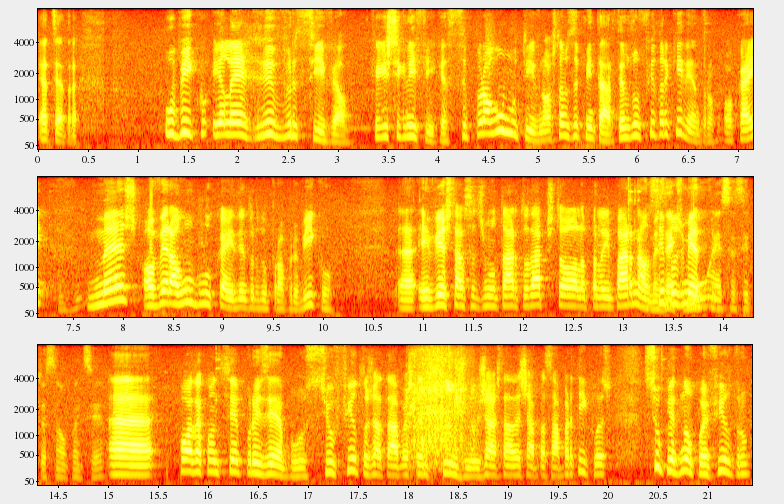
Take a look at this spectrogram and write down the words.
etc. O bico, ele é reversível. O que é que isto significa? Se por algum motivo nós estamos a pintar, temos um filtro aqui dentro, ok? Uhum. Mas houver algum bloqueio dentro do próprio bico, ah, em vez de estar-se a desmontar toda a pistola para limpar, não, Mas simplesmente... é comum essa situação acontecer? Uh, pode acontecer, por exemplo, se o filtro já está bastante sujo, já está a deixar passar partículas, se o cliente não põe filtro,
